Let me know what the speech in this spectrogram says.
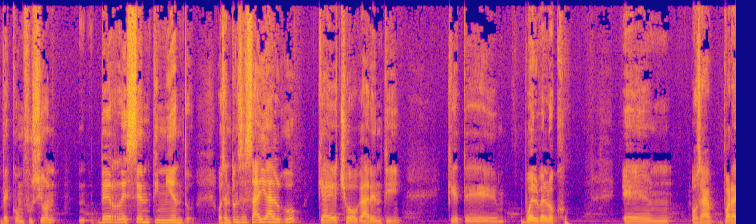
de confusión, de resentimiento. O sea, entonces hay algo que ha hecho hogar en ti que te vuelve loco. Em, o sea, para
